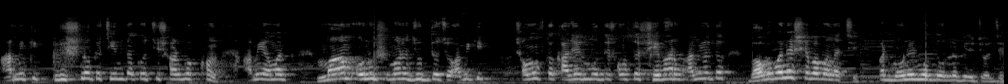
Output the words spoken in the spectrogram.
আমি কি কৃষ্ণকে চিন্তা করছি সর্বক্ষণ? আমি আমার মাম অনুস্মরণ যুদ্ধ চ, আমি কি সমস্ত কাজের মধ্যে, সমস্ত সেবার, আমি হয়তো ভগবানের সেবা বানাচ্ছি বাট মনের মধ্যে অন্য কিছু চলছে।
